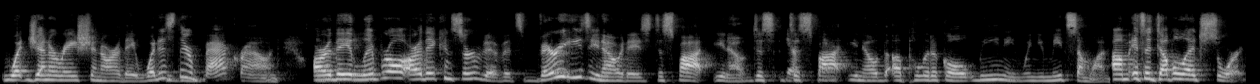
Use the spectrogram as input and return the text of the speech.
what generation are they what is their mm-hmm. background are they liberal are they conservative it's very easy nowadays to spot you know just to spot you know a political leaning when you meet someone um, it's a double-edged sword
